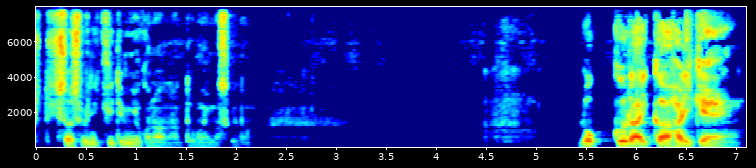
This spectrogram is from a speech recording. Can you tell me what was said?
ちょっと久しぶりに聞いてみようかななんて思いますけど。ロックライカーハリケ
